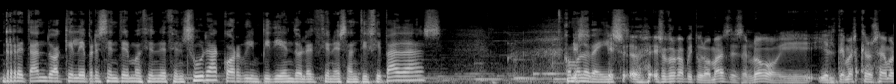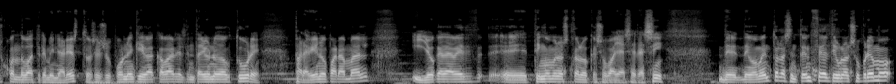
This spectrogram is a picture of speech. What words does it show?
retando a que le presente moción de censura, Corbyn pidiendo elecciones anticipadas. ¿Cómo lo veis? Es, otro capítulo más, desde luego, y, el tema es que no sabemos cuándo va a terminar esto. Se supone que iba a acabar el 31 de octubre, para bien o para mal, y yo cada vez eh, tengo menos claro que eso vaya a ser así. De, momento, la sentencia del Tribunal Supremo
